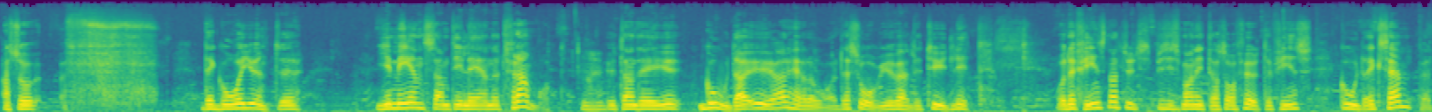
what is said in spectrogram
alltså det går ju inte gemensamt i länet framåt. Nej. Utan det är ju goda öar här och var. Det såg vi ju väldigt tydligt. Och det finns naturligtvis, precis som Anita sa förut, det finns goda exempel.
